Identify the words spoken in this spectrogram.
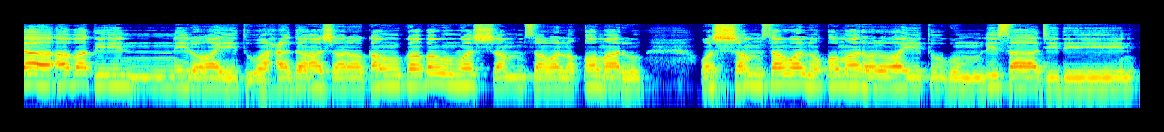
يا أبت إني رأيت أحد عشر كوكبا والشمس والقمر والشمس والقمر رأيتهم لساجدين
